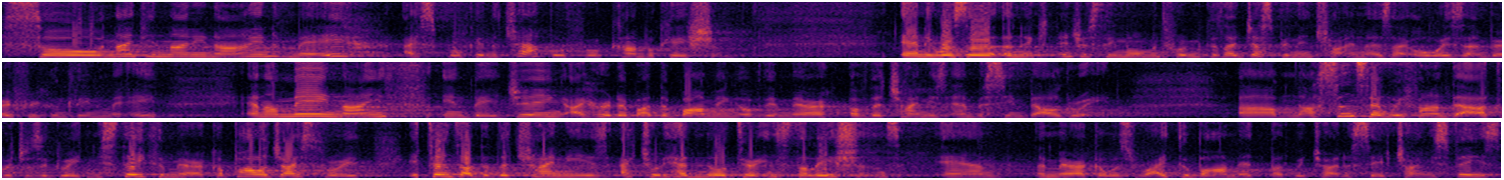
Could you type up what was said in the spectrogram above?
So 1999, May, I spoke in the chapel for convocation. And it was a, an interesting moment for me because I'd just been in China, as I always am very frequently in May. And on May 9th in Beijing, I heard about the bombing of the, Ameri of the Chinese embassy in Belgrade. Um, now, since then, we found out, which was a great mistake, America apologized for it. It turns out that the Chinese actually had military installations, and America was right to bomb it, but we tried to save Chinese face.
